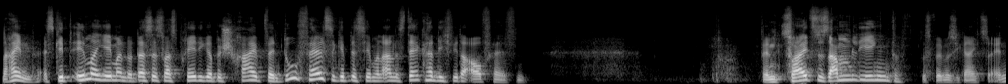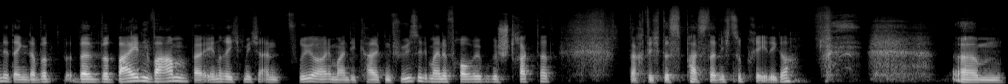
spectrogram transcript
Nein, es gibt immer jemand, und das ist, was Prediger beschreibt. Wenn du fällst, dann gibt es jemand anderes, der kann dich wieder aufhelfen. Wenn zwei zusammenliegen, das will man sich gar nicht zu Ende denken, dann wird, wird beiden warm. Da erinnere ich mich an früher immer an die kalten Füße, die meine Frau übergestrackt hat. Dachte ich, das passt da nicht zu Prediger. ähm,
